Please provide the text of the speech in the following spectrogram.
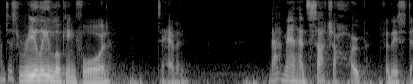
I'm just really looking forward to heaven that man had such a hope for this day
